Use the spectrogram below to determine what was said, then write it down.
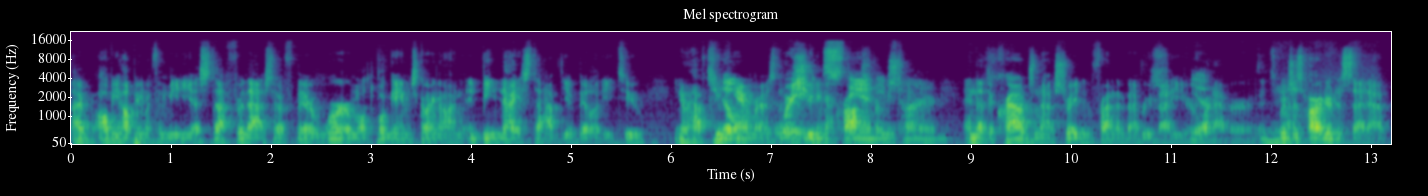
I, I'll be helping with the media stuff for that. So if there were multiple games going on, it'd be nice to have the ability to you know have two know cameras that are shooting across stand from each each other, time. And that the crowd's not straight in front of everybody or Yeah. whatever, it's, which is harder to set up.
